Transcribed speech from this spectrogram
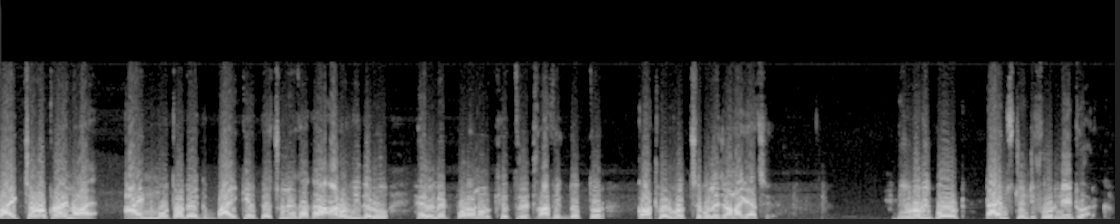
বাইক চালকরাই নয়, আইন মোতাবেক বাইকের পেছনে থাকা আরোহীদেরও হেলমেট পরানোর ক্ষেত্রে ট্রাফিক দপ্তর কঠোর হচ্ছে বলে জানা গেছে। Bureau report Times Twenty Network.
